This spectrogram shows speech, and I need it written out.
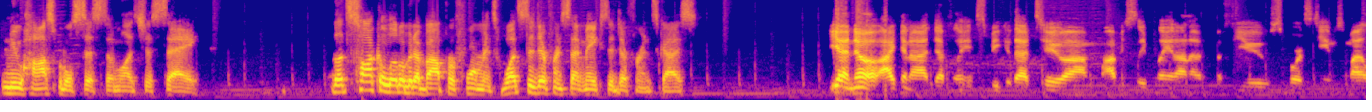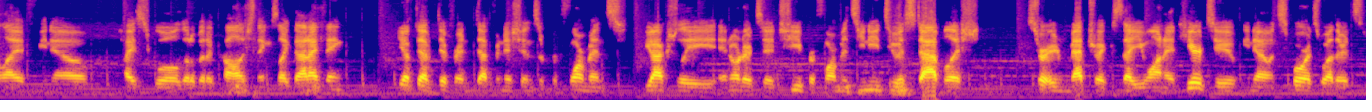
new hospital system, let's just say. Let's talk a little bit about performance. What's the difference that makes a difference, guys? Yeah, no, I can uh, definitely speak to that too. Um, obviously, playing on a, a, few sports teams in my life, you know, high school, a little bit of college, things like that. I think you have to have different definitions of performance. You actually, in order to achieve performance, you need to establish certain metrics that you want to adhere to. You know, in sports, whether it's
